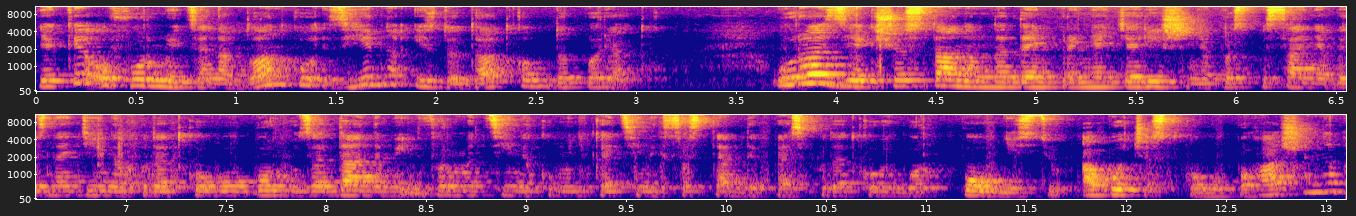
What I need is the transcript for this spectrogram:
яке оформлюється на бланку згідно із додатком до порядку. У разі, якщо станом на день прийняття рішення про списання безнадійного податкового боргу за даними інформаційно-комунікаційних систем ДПС податковий борг повністю або частково погашено,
